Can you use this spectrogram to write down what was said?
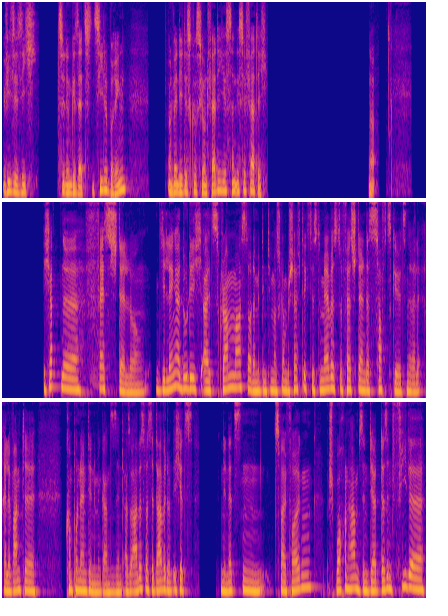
wie sie sich zu dem gesetzten Ziel bringen. Und wenn die Diskussion fertig ist, dann ist sie fertig. Ich habe eine Feststellung. Je länger du dich als Scrum Master oder mit dem Thema Scrum beschäftigst, desto mehr wirst du feststellen, dass Soft Skills eine rele relevante Komponente in dem Ganzen sind. Also alles, was der David und ich jetzt in den letzten zwei Folgen besprochen haben, sind der, da sind viele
